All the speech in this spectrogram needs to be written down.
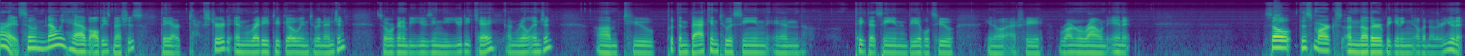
Alright, so now we have all these meshes. They are textured and ready to go into an engine. So we're going to be using the UDK, Unreal Engine, um, to put them back into a scene and take that scene and be able to, you know, actually run around in it. So this marks another beginning of another unit.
